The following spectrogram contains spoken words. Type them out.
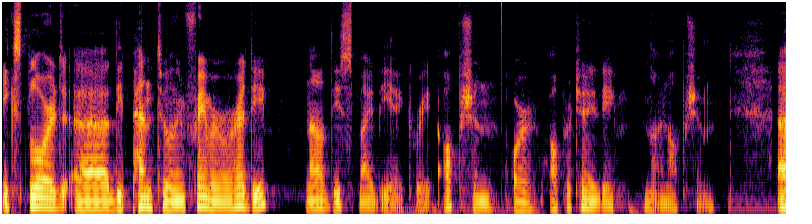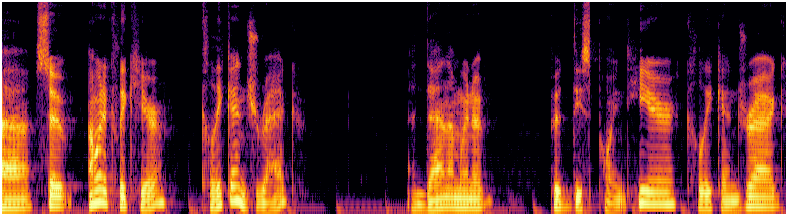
explored uh, the pen tool in Framer already, now this might be a great option or opportunity, not an option. Uh, so I'm going to click here, click and drag. And then I'm going to put this point here, click and drag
